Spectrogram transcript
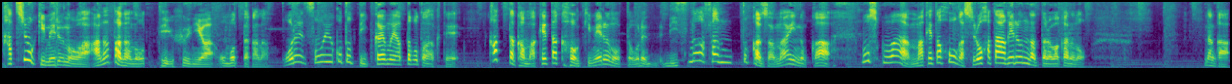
勝ちを決めるのはあなたなのっていうふうには思ったかな。俺そういうことって一回もやったことなくて、勝ったか負けたかを決めるのって俺リスナーさんとかじゃないのかもしくは負けた方が白旗あげるんだったらわかるのなんか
